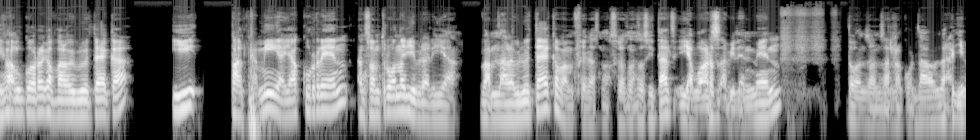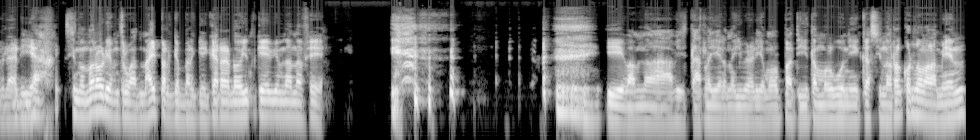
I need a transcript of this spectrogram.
I vam córrer cap a la biblioteca i pel camí, allà corrent, ens vam trobar una llibreria. Vam anar a la biblioteca, vam fer les nostres necessitats i llavors, evidentment, doncs ens en recordàvem de la llibreria. Si no, no l'hauríem trobat mai perquè per aquell carreró què hi havíem d'anar a fer? I vam anar a visitar-la i era una llibreria molt petita, molt bonica. Si no recordo malament,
